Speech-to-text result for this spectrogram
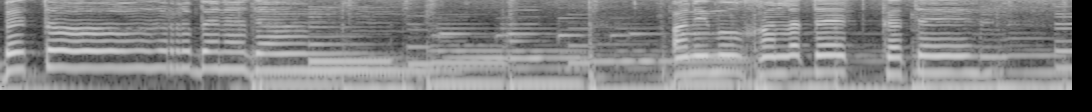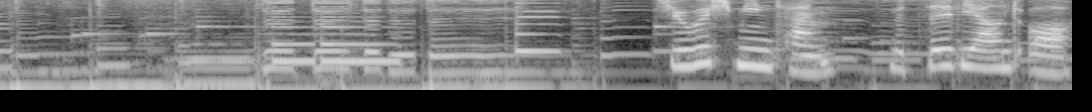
בתור בן אדם אני מוכן לתת כתף Jewish Meantime mit Silvia und Ohr.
